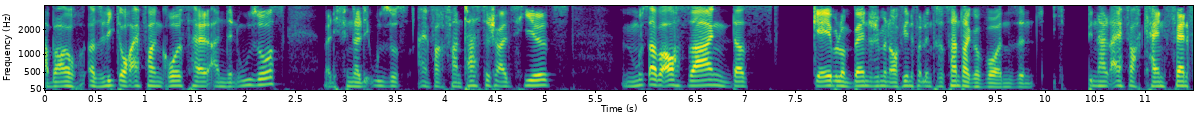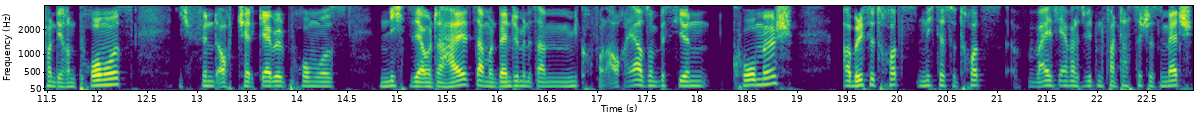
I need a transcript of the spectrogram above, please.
aber auch, also liegt auch einfach ein Großteil an den Usos, weil ich finde halt die Usos einfach fantastisch als Heels. Muss aber auch sagen, dass Gable und Benjamin auf jeden Fall interessanter geworden sind. Ich bin halt einfach kein Fan von deren Promos. Ich finde auch Chad Gable Promos nicht sehr unterhaltsam und Benjamin ist am Mikrofon auch eher so ein bisschen komisch. Aber nichtsdestotrotz, nichtsdestotrotz weiß ich einfach, das wird ein fantastisches Match.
